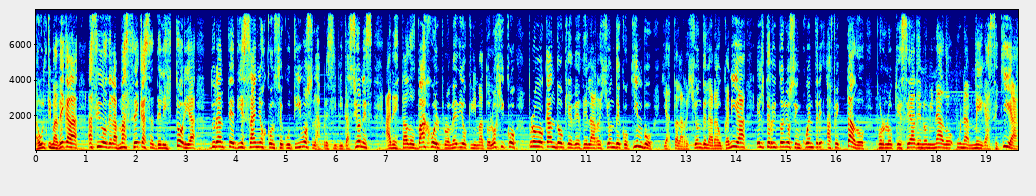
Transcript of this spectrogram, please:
La última década ha sido de las más secas de la historia. Durante 10 años consecutivos las precipitaciones han estado bajo el promedio climatológico, provocando que desde la región de Coquimbo y hasta la región de la Araucanía el territorio se encuentre afectado por lo que se ha denominado una mega sequía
